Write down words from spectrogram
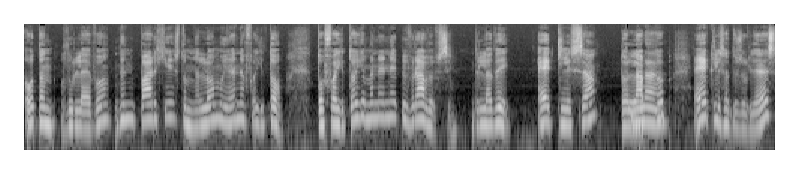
όταν δουλεύω δεν υπάρχει στο μυαλό μου η έννοια φαγητό. Το φαγητό για μένα είναι επιβράβευση. Δηλαδή έκλεισα το Ναι. λάπτοπ, έκλεισα τις δουλειές,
